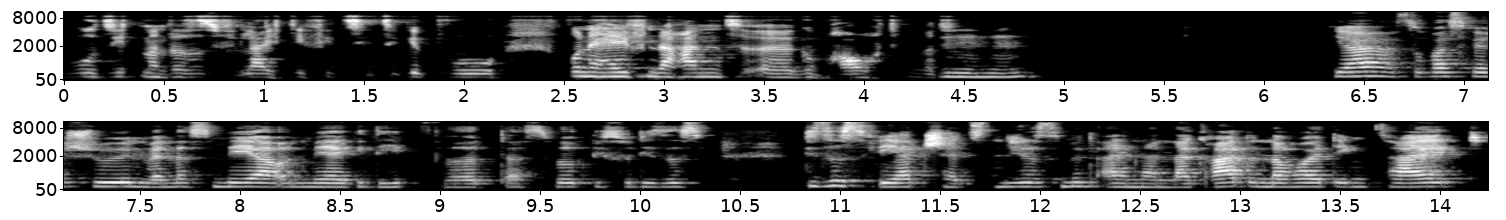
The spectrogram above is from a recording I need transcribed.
wo sieht man, dass es vielleicht Defizite gibt, wo, wo eine helfende Hand äh, gebraucht wird. Mhm. Ja, sowas wäre schön, wenn das mehr und mehr gelebt wird, dass wirklich so dieses dieses Wertschätzen, dieses Miteinander, gerade in der heutigen Zeit,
